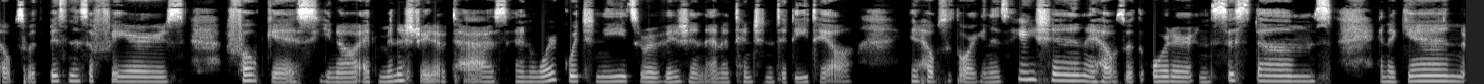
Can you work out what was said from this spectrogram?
helps with business affairs, focus, you know, administrative tasks, and work which needs revision and attention to detail. It helps with organization, it helps with order and systems, and again,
